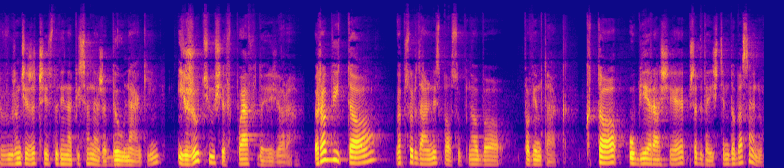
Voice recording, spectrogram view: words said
W gruncie rzeczy jest tutaj napisane, że był nagi i rzucił się w pław do jeziora. Robi to w absurdalny sposób, no bo powiem tak. Kto ubiera się przed wejściem do basenu?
